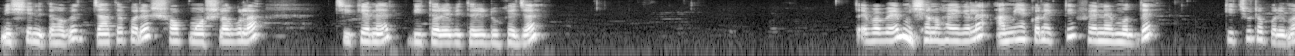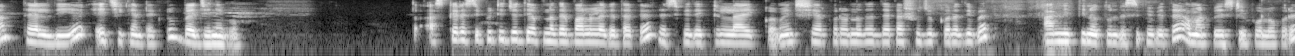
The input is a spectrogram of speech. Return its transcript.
মিশিয়ে নিতে হবে যাতে করে সব মশলাগুলা চিকেনের ভিতরে ভিতরে ঢুকে যায়। তো এভাবে মিশানো হয়ে গেলে আমি এখন একটি ফ্যানের মধ্যে কিছুটা পরিমাণ তেল দিয়ে এই চিকেনটা একটু বেজে নেব। তো আজকের রেসিপিটি যদি আপনাদের ভালো লাগে থাকে রেসিপিতে একটি লাইক কমেন্ট শেয়ার করে অন্যদের দেখার সুযোগ করে দিবেন। আর নিত্য নতুন রেসিপি পেতে আমার পেজটি ফলো করে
